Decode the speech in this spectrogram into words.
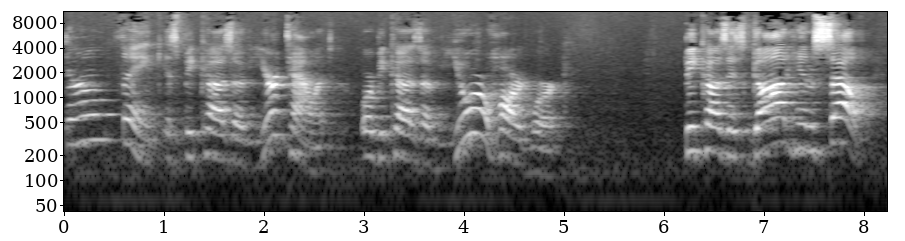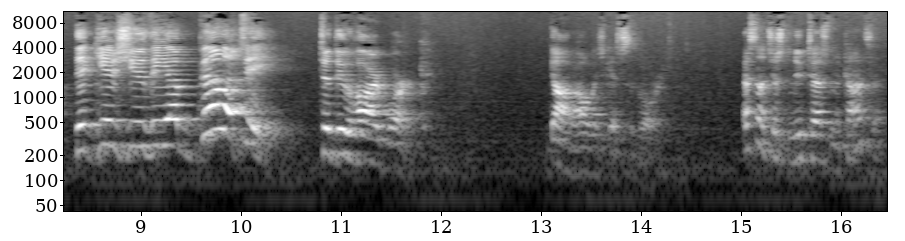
Don't think it's because of your talent or because of your hard work, because it's God Himself that gives you the ability to do hard work. God always gets the glory. That's not just a New Testament concept.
